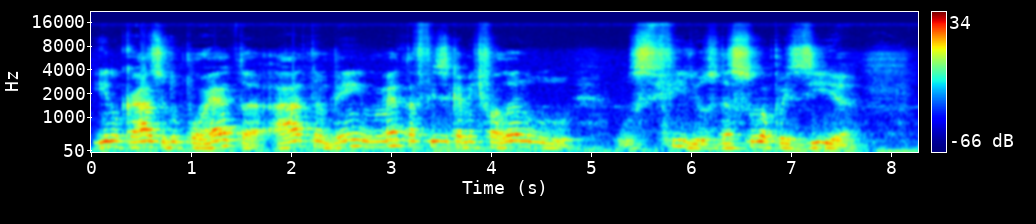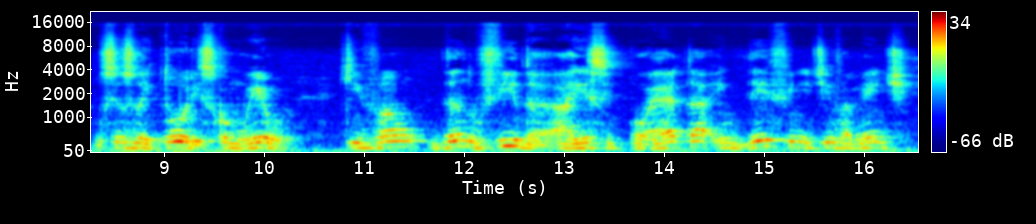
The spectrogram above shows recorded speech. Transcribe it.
e no caso do poeta, há também, metafisicamente falando, os filhos da sua poesia, os seus leitores, como eu, que vão dando vida a esse poeta indefinitivamente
